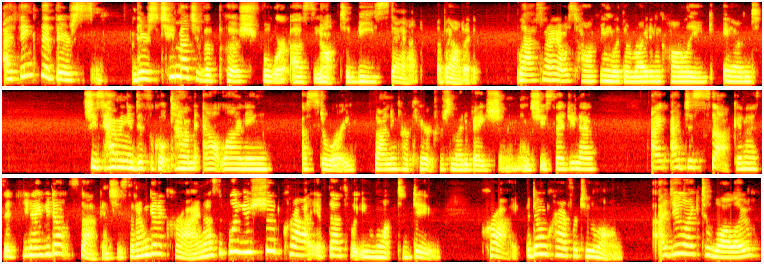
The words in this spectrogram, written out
i think that there's there's too much of a push for us not to be sad about it last night i was talking with a writing colleague and she's having a difficult time outlining a story finding her character's motivation and she said you know I, I just suck. And I said, You know, you don't suck. And she said, I'm going to cry. And I said, Well, you should cry if that's what you want to do. Cry, but don't cry for too long. I do like to wallow.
